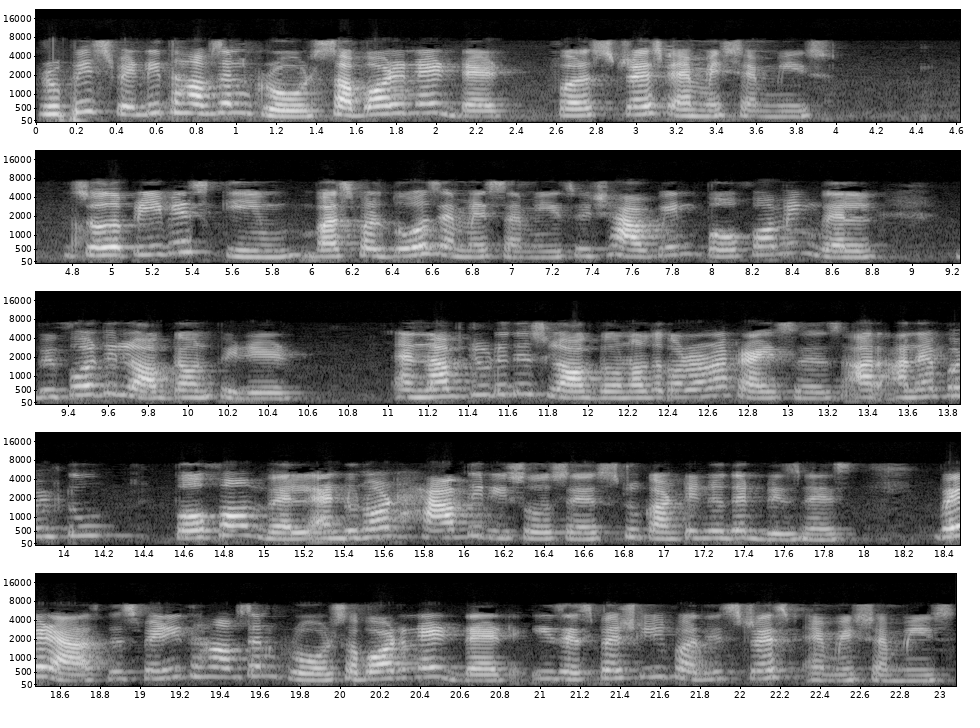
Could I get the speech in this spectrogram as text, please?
Rupees 20,000 crore subordinate debt for stressed MSMEs. So the previous scheme was for those MSMEs which have been performing well before the lockdown period and now due to this lockdown or the corona crisis are unable to perform well and do not have the resources to continue their business. Whereas this 20,000 crore subordinate debt is especially for the stressed MSMEs.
